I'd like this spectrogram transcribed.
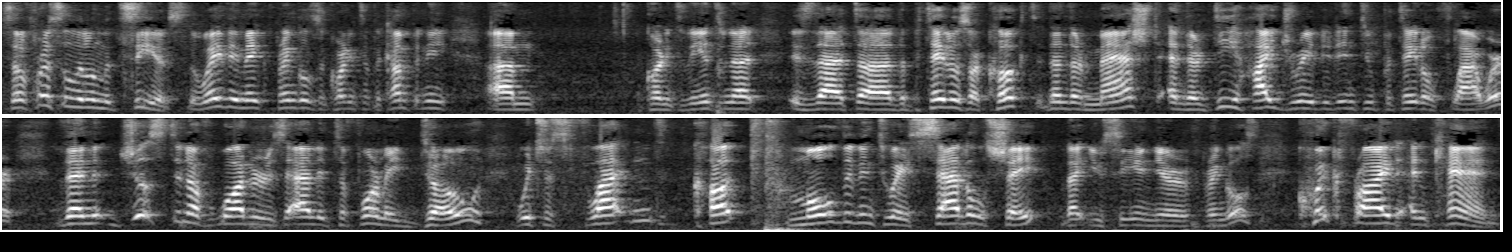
So first, a little mitzias. The way they make Pringles, according to the company. Um, according to the internet, is that uh, the potatoes are cooked, then they're mashed, and they're dehydrated into potato flour. Then just enough water is added to form a dough, which is flattened, cut, molded into a saddle shape that you see in your Pringles, quick fried and canned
